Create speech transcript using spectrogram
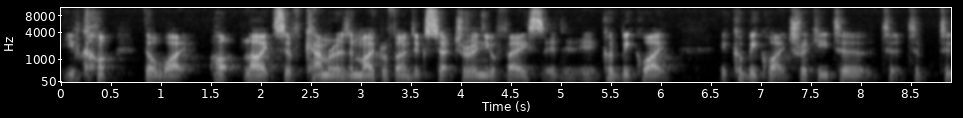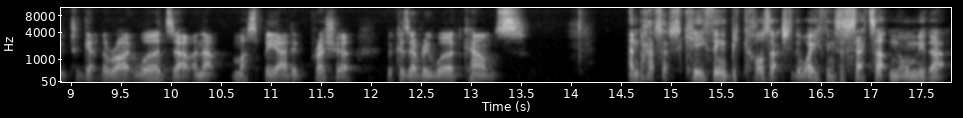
you've got the white hot lights of cameras and microphones, etc., in your face. It, it could be quite it could be quite tricky to, to, to, to, to get the right words out, and that must be added pressure because every word counts. And perhaps that's a key thing because actually the way things are set up, normally that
